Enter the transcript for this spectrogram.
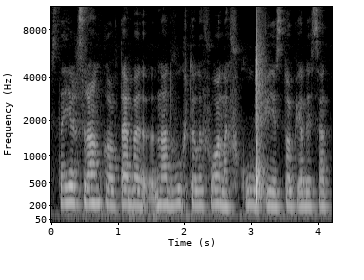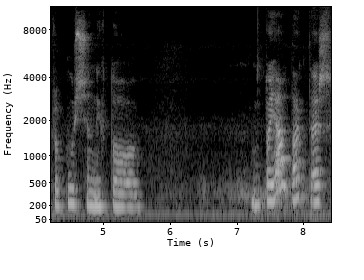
встаєш зранку, а в тебе на двох телефонах вкупі 150 пропущених, то, ну, то я так теж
